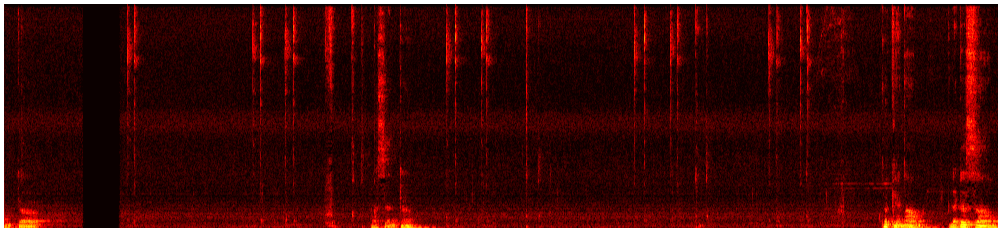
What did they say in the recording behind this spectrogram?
enter press enter okay now let us uh,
